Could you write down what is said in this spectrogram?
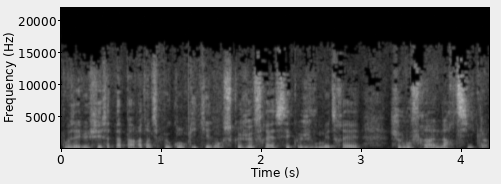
Vous avez vu, chez ça peut paraître un petit peu compliqué. Donc, ce que je ferai, c'est que je vous mettrai, je vous ferai un article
